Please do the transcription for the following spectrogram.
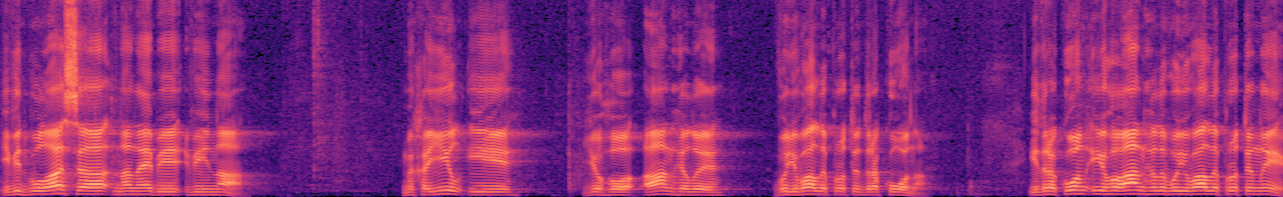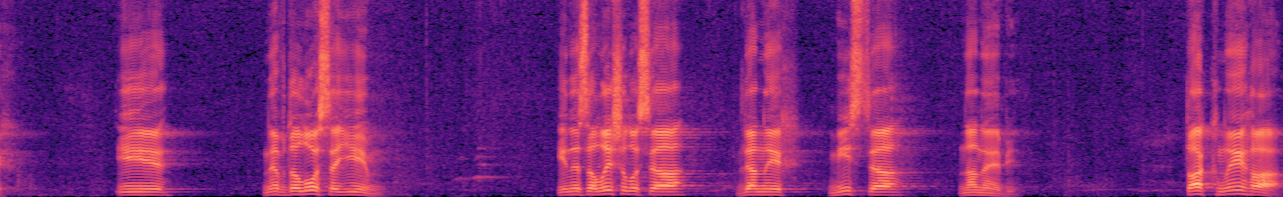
І відбулася на небі війна. Михаїл і його ангели воювали проти дракона. І дракон і його ангели воювали проти них. І не вдалося їм. І не залишилося для них місця на небі. Та книга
